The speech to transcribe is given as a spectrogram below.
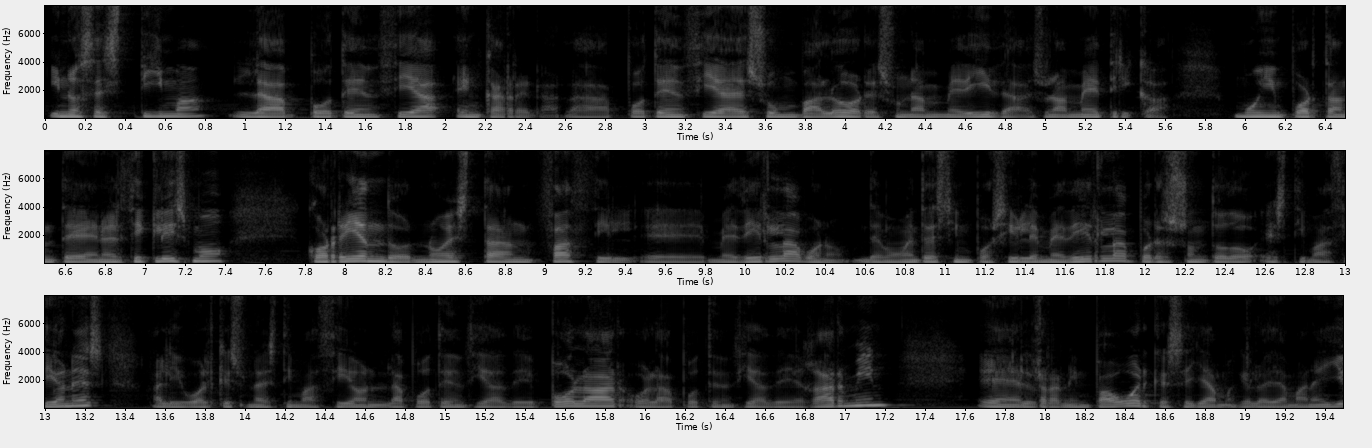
y nos estima la potencia en carrera. La potencia es un valor, es una medida, es una métrica muy importante en el ciclismo. Corriendo no es tan fácil eh, medirla, bueno, de momento es imposible medirla, por eso son todo estimaciones, al igual que es una estimación la potencia de Polar o la potencia de Garmin, el Running Power, que, se llama, que lo llaman ellos.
